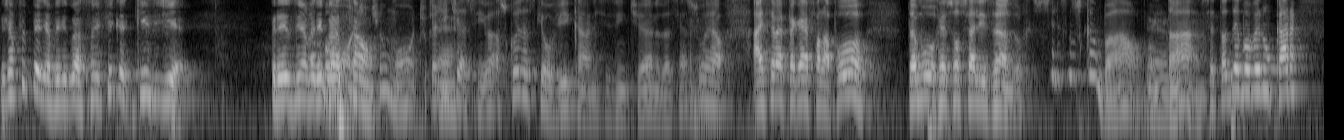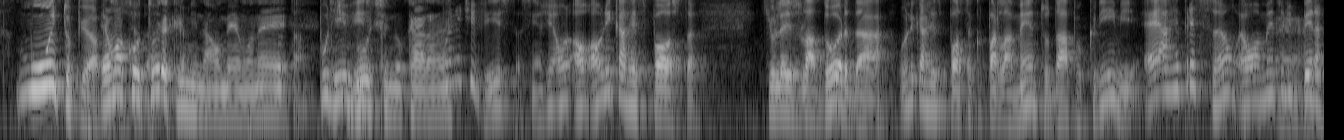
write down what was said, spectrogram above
Eu já fui pegar a averiguação e fica 15 dias preso em averiguação. Tinha um monte, tinha um monte. O que a gente, é. assim, as coisas que eu vi, cara, nesses 20 anos, assim, é surreal. Aí você vai pegar e falar, pô, estamos ressocializando. Ressocializando os cambal, não é, tá. Não tá. Você está devolvendo um cara muito pior. É uma cultura criminal mesmo, né? Total. Punitivista. no cara, né? Punitivista, assim. A, gente, a, a única resposta que o legislador dá, a única resposta que o parlamento dá para o crime é a repressão, é o aumento é. de pena.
